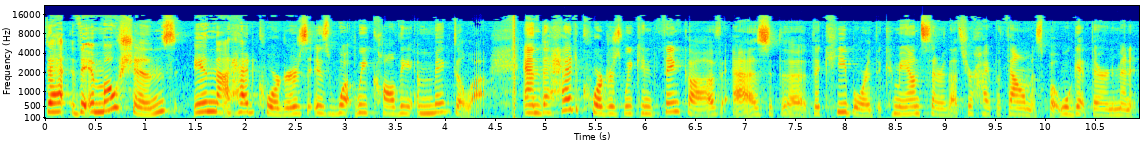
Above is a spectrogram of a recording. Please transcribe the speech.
the, the, emotions in that headquarters is what we call the amygdala. And the headquarters we can think of as the, the keyboard, the command center, that's your hypothalamus, but we'll get there in a minute.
